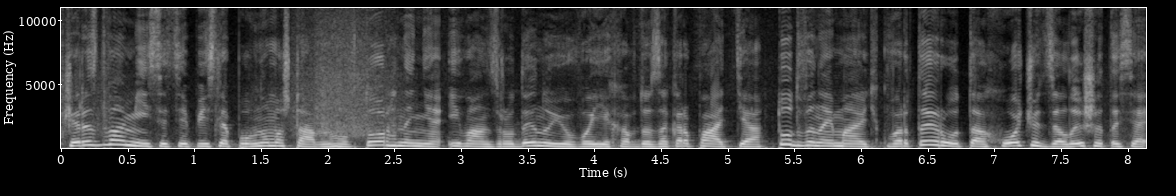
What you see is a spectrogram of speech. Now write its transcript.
Через два місяці після повномасштабного вторгнення Іван з родиною виїхав до Закарпаття. Тут винаймають квартиру та хочуть залишитися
